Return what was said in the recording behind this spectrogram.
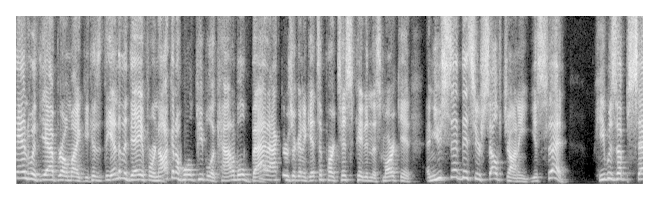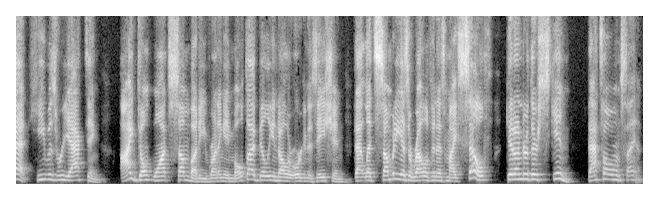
stand with yeah, bro, Mike, because at the end of the day, if we're not going to hold people accountable, bad actors are going to get to participate in this market. And you said this yourself, Johnny. You said he was upset, he was reacting. I don't want somebody running a multi billion dollar organization that lets somebody as irrelevant as myself get under their skin. That's all I'm saying.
